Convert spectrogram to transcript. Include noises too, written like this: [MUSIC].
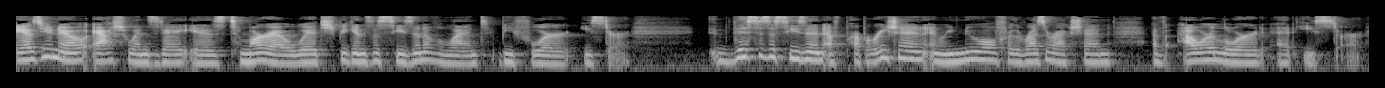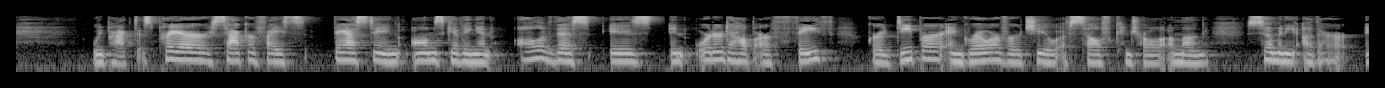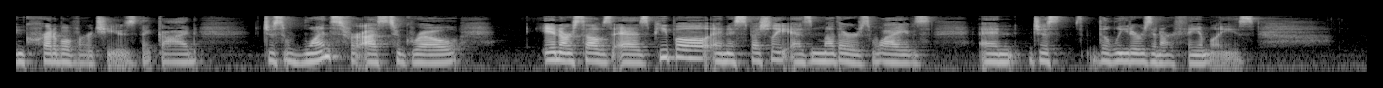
As you know, Ash Wednesday is tomorrow, which begins the season of Lent before Easter. This is a season of preparation and renewal for the resurrection of our Lord at Easter. We practice prayer, sacrifice, fasting, almsgiving, and all of this is in order to help our faith grow deeper and grow our virtue of self control among so many other incredible virtues that God just wants for us to grow in ourselves as people and especially as mothers, wives, and just the leaders in our families.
